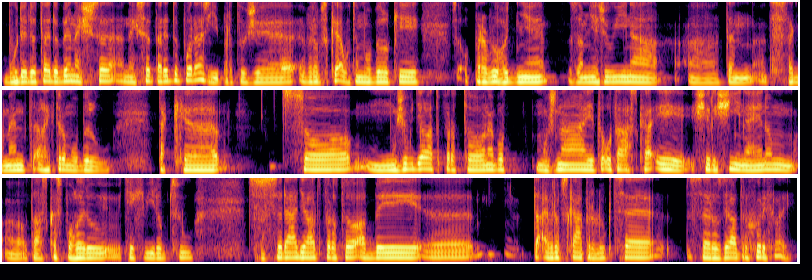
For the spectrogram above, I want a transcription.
bude do té doby, než se, než se tady to podaří, protože evropské automobilky se opravdu hodně zaměřují na ten segment elektromobilů. Tak e, co můžu udělat pro to, nebo možná je to otázka i širší, nejenom e, otázka z pohledu těch výrobců, co se dá dělat pro to, aby ta evropská produkce se rozdělala trochu rychleji?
